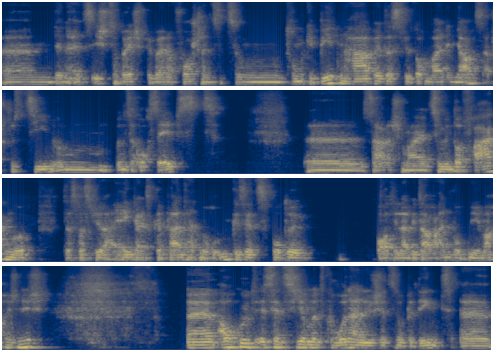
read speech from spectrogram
Ähm, denn als ich zum Beispiel bei einer Vorstandssitzung darum gebeten habe, dass wir doch mal einen Jahresabschluss ziehen, um uns auch selbst äh, sage ich mal, zu hinterfragen, ob das, was wir eingangs geplant hatten, noch umgesetzt wurde, war die lapidare Antwort, nee, mache ich nicht. Äh, aber gut, ist jetzt hier mit Corona natürlich jetzt nur bedingt. Äh,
